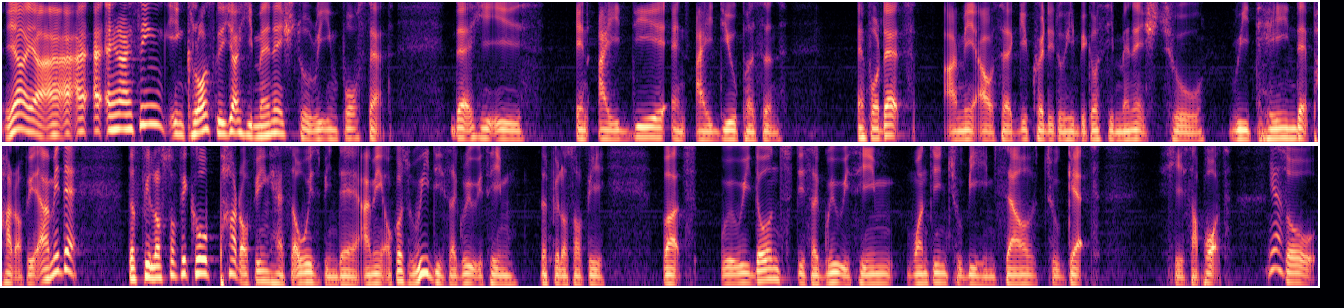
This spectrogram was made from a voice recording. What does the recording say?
Yeah, yeah, I, I, I, and I think in Keluar Sekejap, he managed to reinforce that, that he is an idea and ideal person, and for that, I mean, I would say give credit to him because he managed to retain that part of it. I mean that the philosophical part of him has always been there. I mean, of course, we disagree with him, the philosophy, but we, we don't disagree with him wanting to be himself to get his support. Yeah. So,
